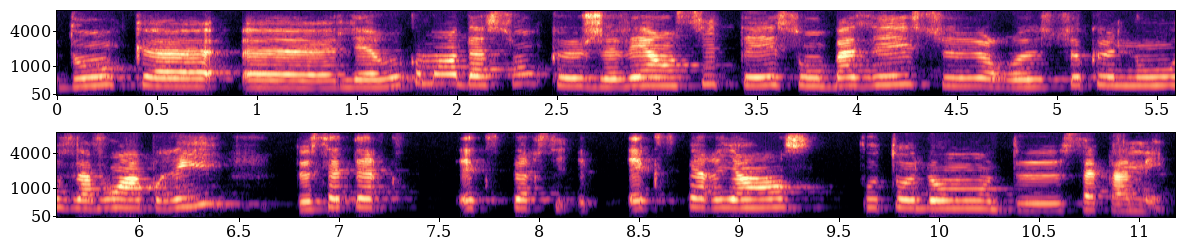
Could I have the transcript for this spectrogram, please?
Donc, euh, euh, les recommandations que je vais en citer sont basées sur ce que nous avons appris de cette expérience tout au long de cette année.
